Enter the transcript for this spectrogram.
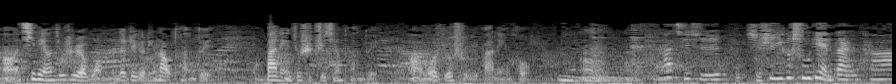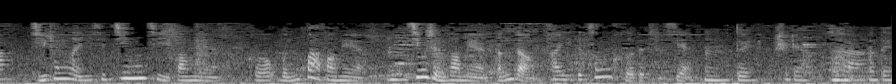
啊、七零就是我们的这个领导团队，八零就是执行团队。啊，我就属于八零后。嗯嗯嗯它其实只是一个书店，但是它集中了一些经济方面和文化方面、嗯精神方面等等，它一个综合的体现。嗯，对，是这样。是吧嗯，对。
